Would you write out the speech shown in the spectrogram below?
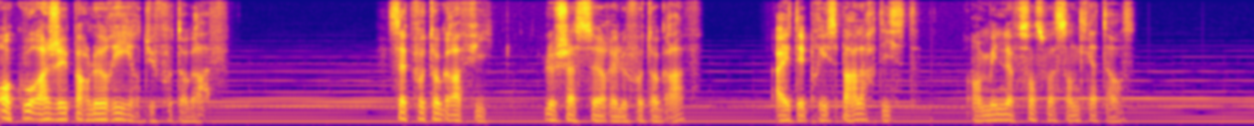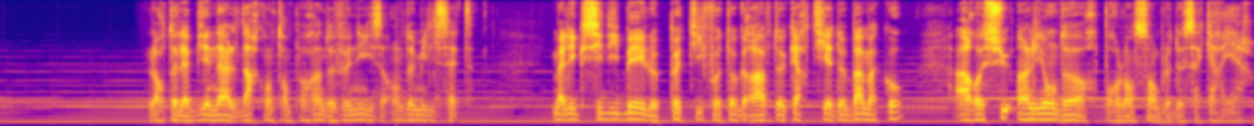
encouragé par le rire du photographe. Cette photographie, Le chasseur et le photographe, a été prise par l'artiste en 1974 lors de la Biennale d'art contemporain de Venise en 2007. Malik Sidibé, le petit photographe de quartier de Bamako, a reçu un lion d'or pour l'ensemble de sa carrière.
